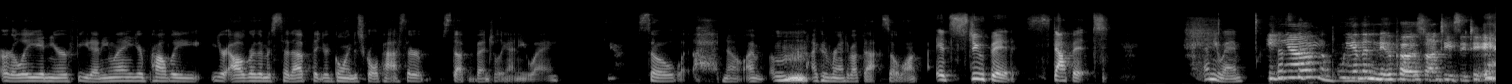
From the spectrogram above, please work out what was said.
early in your feed anyway, you're probably your algorithm is set up that you're going to scroll past their stuff eventually anyway. Yeah. So like, ah, no, I'm mm, I could rant about that so long. It's stupid. Stop it. Anyway, Speaking That's of, the we have a new post on TCT.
